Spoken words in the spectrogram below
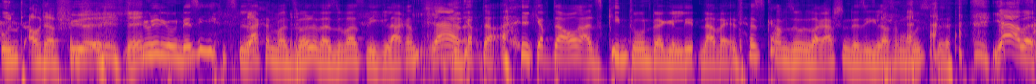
Und auch dafür. Ne? Entschuldigung, dass ich jetzt lache. Man soll über sowas nicht lachen. Ja. Ich habe da, ich hab da auch als Kind drunter gelitten, aber das kam so überraschend, dass ich lachen musste. Ja, aber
